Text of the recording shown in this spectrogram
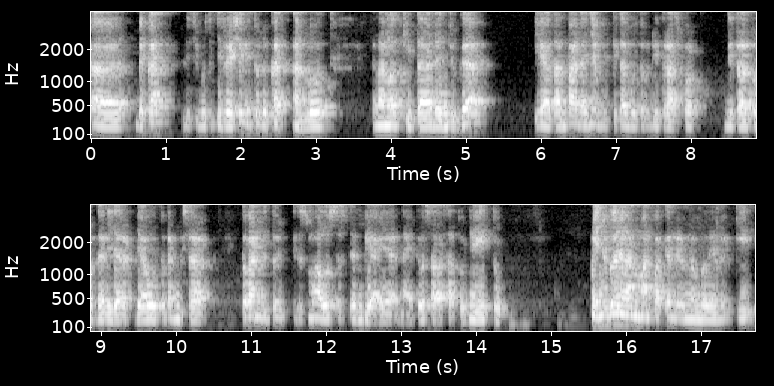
uh, dekat distributed generation itu dekat dengan load dengan load kita dan juga ya tanpa adanya kita butuh ditransport ditransport dari jarak jauh itu kan bisa itu kan itu itu semua losses dan biaya. Nah itu salah satunya itu. Yang juga dengan memanfaatkan renewable energy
